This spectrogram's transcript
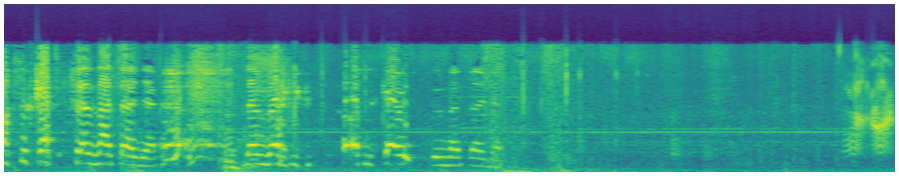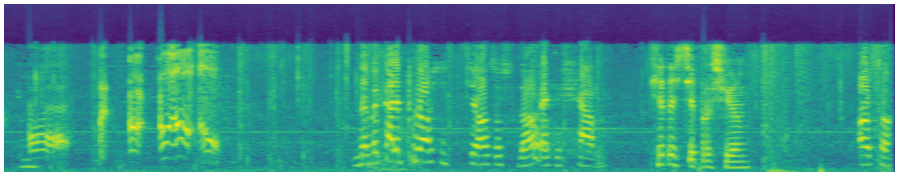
oszukać przeznaczenie. Dębek. Oszukałeś przeznaczenie. Dębek, ale prosić cię o coś. Dobra, jesteś ham. się też cię prosiłem. O co?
